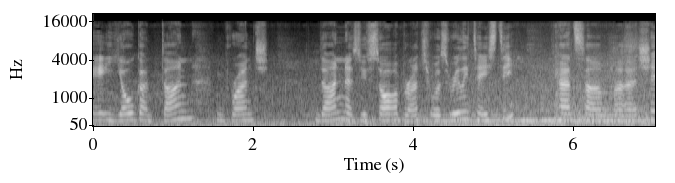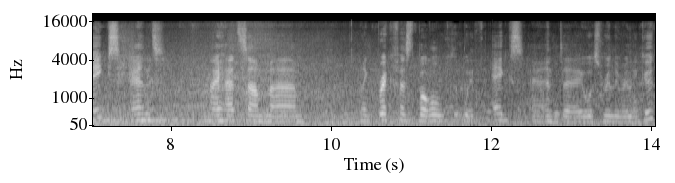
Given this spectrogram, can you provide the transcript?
Okay, yoga done, brunch done. As you saw, brunch was really tasty. Had some uh, shakes and I had some um, like breakfast bowl with eggs and uh, it was really really good.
